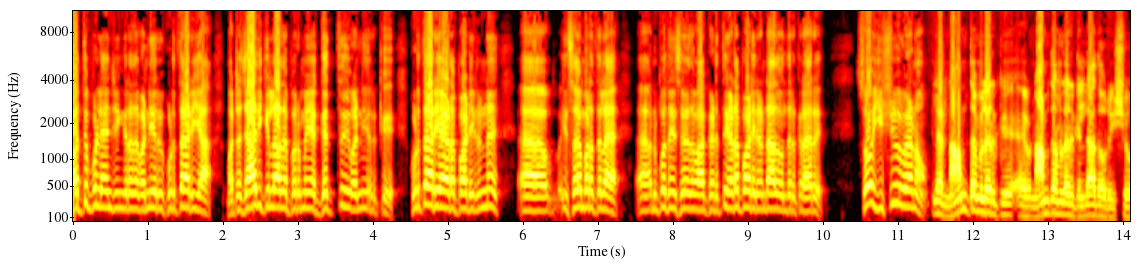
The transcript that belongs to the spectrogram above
பத்து புள்ளி அஞ்சுங்கிறத வன்னியருக்கு கொடுத்தாரியா? மற்ற ஜாதிக்கு இல்லாத பெருமையை கெத்து வன்னியருக்கு கொடுத்தாரியா? எடப்பாடி நின்று சிதம்பரத்தில் முப்பத்தஞ்சு சதவீத வாக்கெடுத்து எடப்பாடி ரெண்டாவது வந்திருக்கிறாரு. ஸோ இஷ்யூ வேணும். இல்லை நாம் தமிழருக்கு நாம் தமிழருக்கு இல்லாத ஒரு இஷ்யூ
